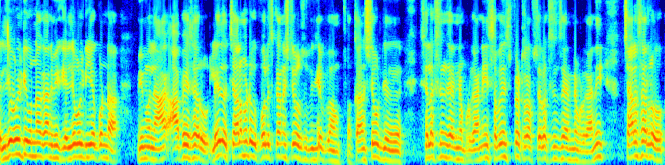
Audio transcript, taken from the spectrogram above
ఎలిజిబిలిటీ ఉన్నా కానీ మీకు ఎలిజిబిలిటీ ఇవ్వకుండా మిమ్మల్ని ఆపేశారు. లేదు చాలా మటుకు పోలీస్ కానిస్టేబుల్స్ కానిస్టేబుల్ సెలక్షన్ జరిగినప్పుడు కానీ సబ్ ఇన్స్పెక్టర్ ఆఫ్ సెలక్షన్స్ జరిగినప్పుడు కానీ చాలాసార్లు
